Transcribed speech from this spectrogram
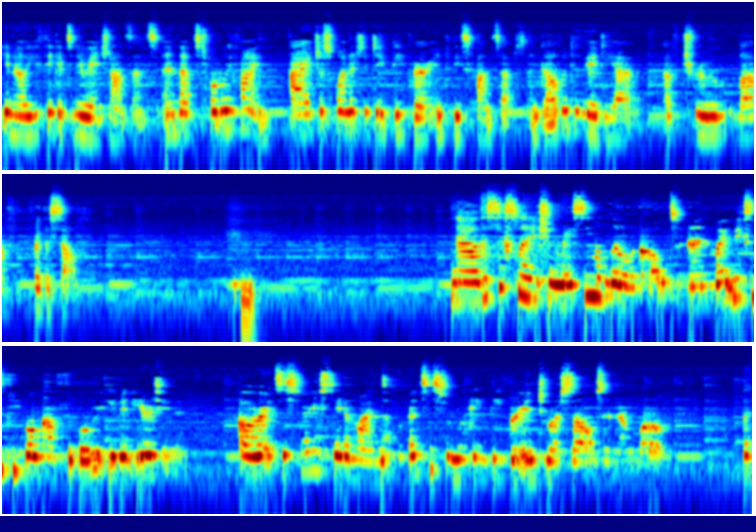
you know, you think it's new age nonsense, and that's totally fine. I just wanted to dig deeper into these concepts and delve into the idea of true love for the self. Hmm. Now, this explanation may seem a little occult and might make some people uncomfortable or even irritated. However, it's this very state of mind that prevents us from looking deeper into ourselves and our world. The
